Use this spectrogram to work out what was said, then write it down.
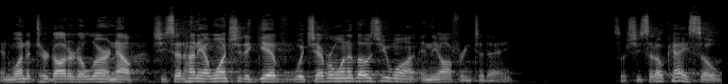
and wanted her daughter to learn. Now, she said, Honey, I want you to give whichever one of those you want in the offering today. So she said, Okay. So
